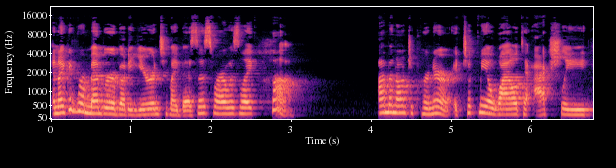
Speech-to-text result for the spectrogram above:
And I can remember about a year into my business where I was like, huh, I'm an entrepreneur. It took me a while to actually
